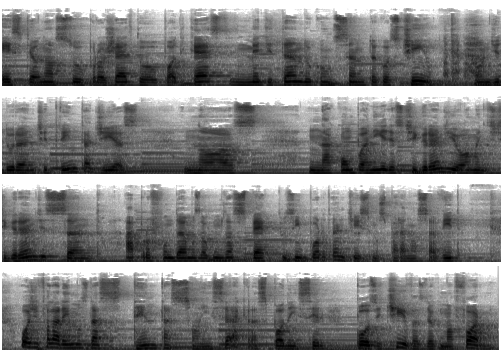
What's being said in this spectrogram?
Este é o nosso projeto podcast Meditando com Santo Agostinho, onde durante 30 dias nós, na companhia deste grande homem, deste grande santo, aprofundamos alguns aspectos importantíssimos para a nossa vida. Hoje falaremos das tentações. Será que elas podem ser positivas de alguma forma?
